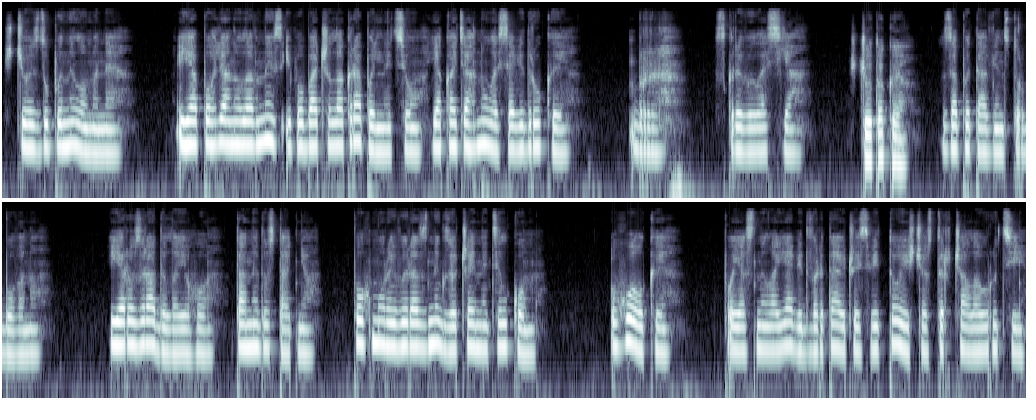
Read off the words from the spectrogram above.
Щось зупинило мене. Я поглянула вниз і побачила крапельницю, яка тягнулася від руки. Бр, скривилась я, Що таке? запитав він стурбовано. Я розрадила його, та недостатньо. Похмурий вираз зник з очей не цілком. Голки, пояснила я, відвертаючись від тої, що стирчала у руці.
